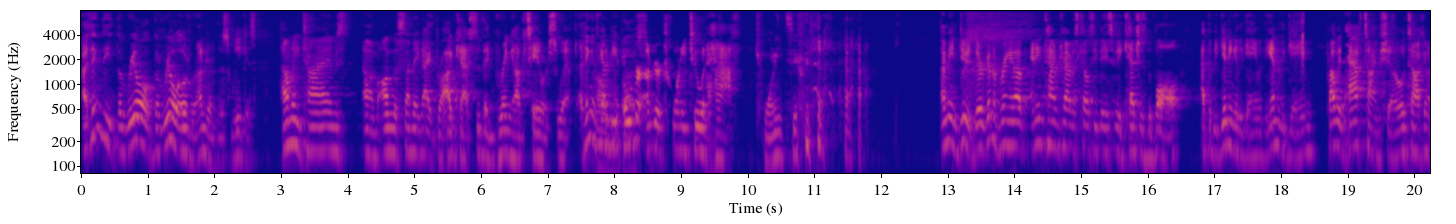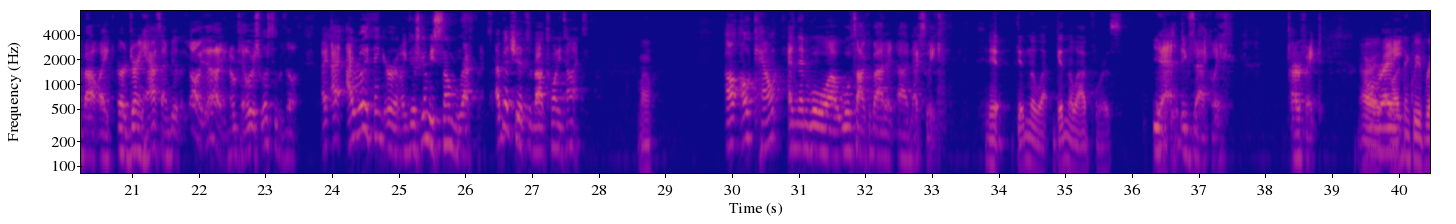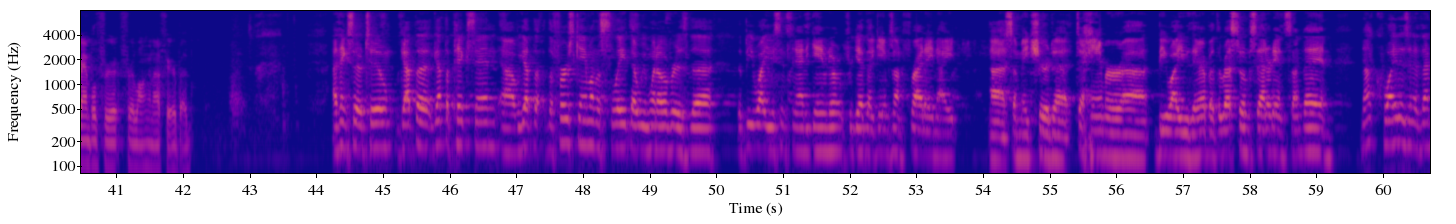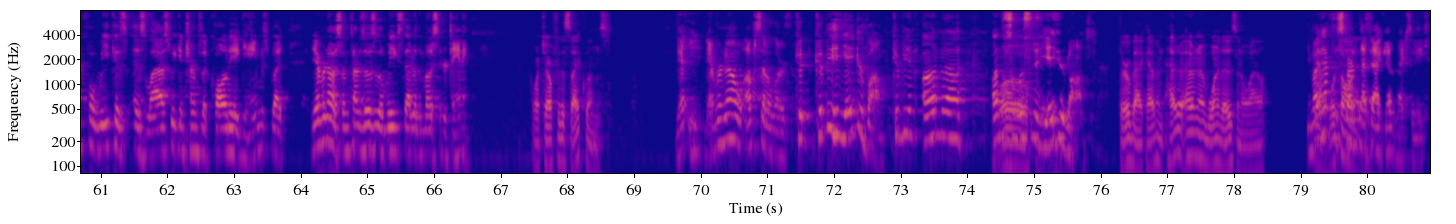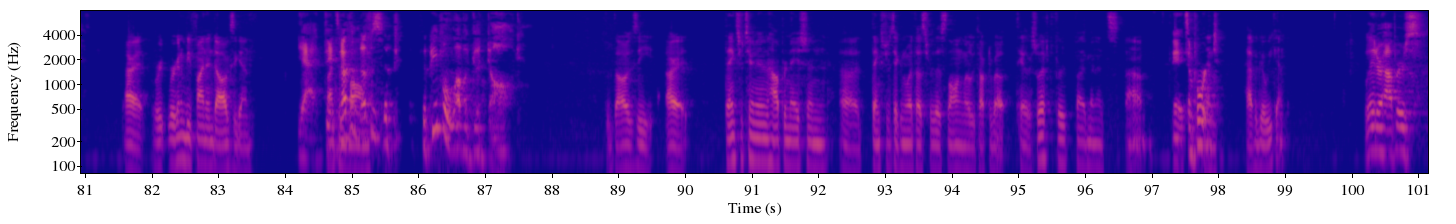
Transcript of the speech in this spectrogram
I think the the real the real over under this week is how many times um, on the Sunday night broadcast did they bring up Taylor Swift? I think it's got to oh be over under 22 and a half. 22 and a half. I mean, dude, they're going to bring it up anytime Travis Kelce basically catches the ball at the beginning of the game, at the end of the game, probably the halftime show, talking about like, or during halftime, be like, oh, yeah, you know, Taylor Swift's in the film. I, I, I really think, or like, there's going to be some reference. I bet you it's about 20 times. Wow. I'll, I'll count and then we'll, uh, we'll talk about it uh, next week. Yeah, get in the lab. Get in the lab for us. Yeah, exactly. Perfect. All right. Well, I think we've rambled for for long enough here, bud. I think so too. Got the got the picks in. Uh, we got the, the first game on the slate that we went over is the the BYU Cincinnati game. Don't forget that game's on Friday night. Uh, so make sure to to hammer uh, BYU there. But the rest of them Saturday and Sunday, and not quite as an eventful week as, as last week in terms of quality of games, but you never know. Sometimes those are the weeks that are the most entertaining. Watch out for the Cyclones. Yeah, you never know. Upset alert. Could could be a Jaeger bomb. Could be an un, uh, unsolicited Whoa. Jaeger bomb. Throwback. Haven't had haven't had one of those in a while. You might yeah, have to start that back up next week. All right, we're we're gonna be finding dogs again. Yeah, dude, nothing, nothing, the, the people love a good dog. The dogs eat. All right. Thanks for tuning in, Hopper Nation. Uh, thanks for sticking with us for this long while we talked about Taylor Swift for five minutes. Um, it's important. Have a good weekend. Later, Hoppers.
